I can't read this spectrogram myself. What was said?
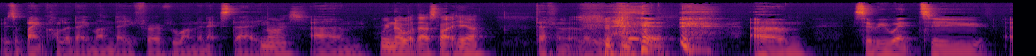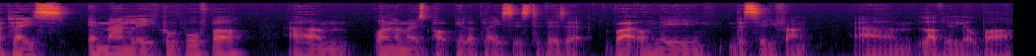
it was a bank holiday monday for everyone the next day Nice. um, We know what that's like here. definitely yeah. um, so we went to a place in manly called wolf bar um, one of the most popular places to visit right on the the seafront um, lovely little bar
